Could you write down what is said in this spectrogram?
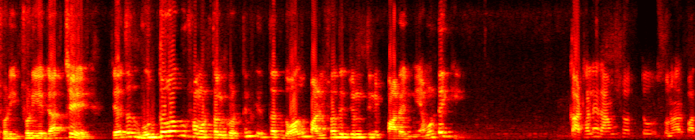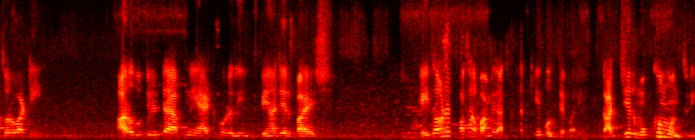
ছড়িয়ে ছড়িয়ে যাচ্ছে। যেহেতু বুদ্ধবাবু সমর্থন করতেন, কিন্তু তার দল পারিষদের জন্য তিনি পারেননি। এমনটাই কি? কাঁঠালে রামসত্ত্ব সোনার পাথরবাটি, আরও দু তিনটা আপনি অ্যাড করে দিন, পেঁয়াজের পায়েস। এই ধরনের কথা বামেরা কে বলতে পারে? রাজ্যের মুখ্যমন্ত্রী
